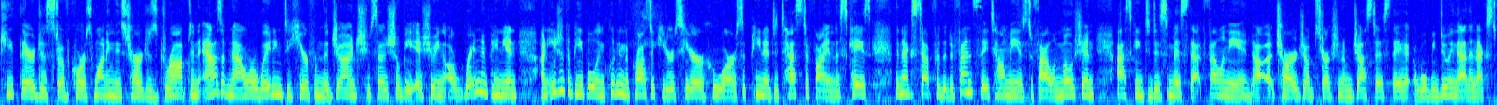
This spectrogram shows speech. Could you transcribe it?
Keith there just, of course, wanting these charges dropped. And as of now, we're waiting to hear from the judge who says she'll be issuing a written opinion on each of the people, including the prosecutors here, who are subpoenaed to testify in this case. The next step for the defense, they tell me, is to file a motion asking to dismiss that felony uh, charge, obstruction of justice. They will be doing that in the next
